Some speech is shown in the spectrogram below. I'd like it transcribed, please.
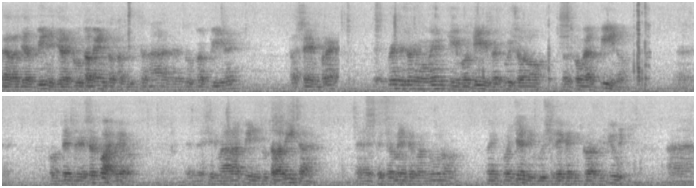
terra di alpini, di reclutamento tradizionale delle truppe alpine, da sempre. E questi sono i momenti, i motivi per cui sono, come alpino, eh, contento di essere qua, è vero, eh, si rimarrà alpini tutta la vita, eh, specialmente quando uno va in concerto in cui si lega ancora di più a,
